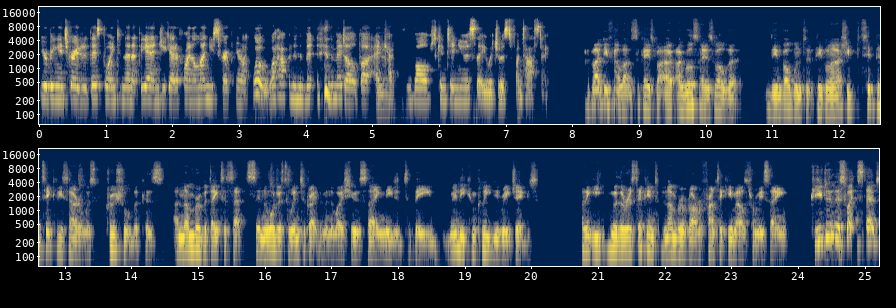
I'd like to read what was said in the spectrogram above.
you're being integrated at this point and then at the end you get a final manuscript and you're like whoa what happened in the in the middle but ed yeah. kept us involved continuously which was fantastic i'm glad you felt that's the case but I, I will say as well that the involvement of people, and actually particularly Sarah, was crucial because a number of the data sets, in order to integrate them in the way she was saying, needed to be really completely rejigged. I think you were the recipient of a number of our frantic emails from me saying, could you do it this way instead?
